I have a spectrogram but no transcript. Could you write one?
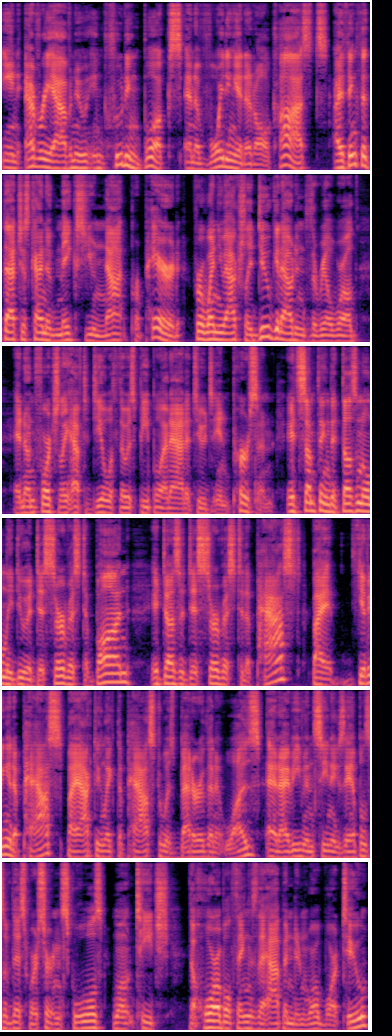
in every avenue, including books, and avoiding it at all costs, I think that that just kind of makes you not prepared for when you actually do get out into the real world and unfortunately have to deal with those people and attitudes in person. It's something that doesn't only do a disservice to Bond, it does a disservice to the past by giving it a pass, by acting like the past was better than it was. And I've even seen examples of this where certain schools won't teach the horrible things that happened in World War II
